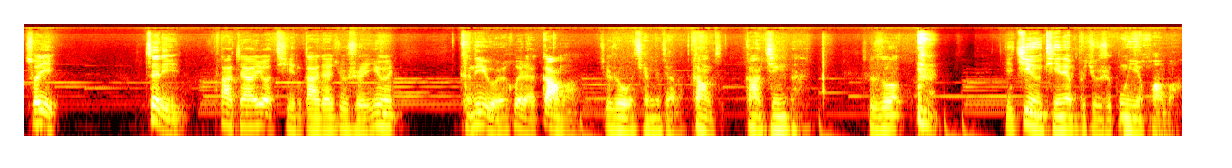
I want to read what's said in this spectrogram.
所以，这里大家要提醒大家，就是因为肯定有人会来杠嘛，就是我前面讲的杠子杠精，就是说你进入体内不就是工业化吗？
